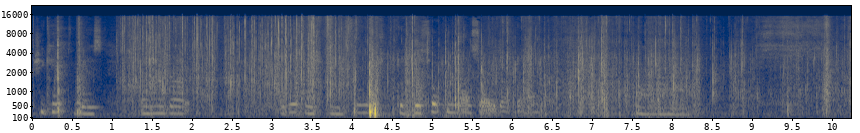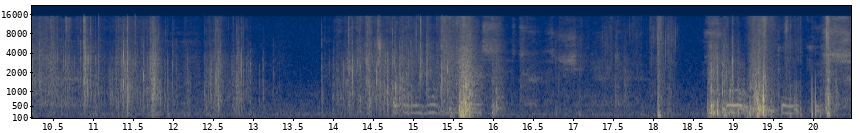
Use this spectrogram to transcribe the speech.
she canceled this, and I got I guess I'm going to get this open now. Sorry about that. Um, okay, we have this. So we got this.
